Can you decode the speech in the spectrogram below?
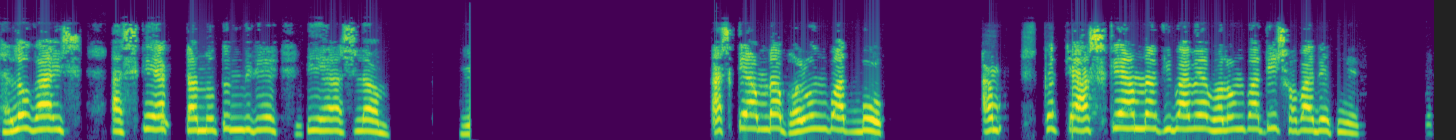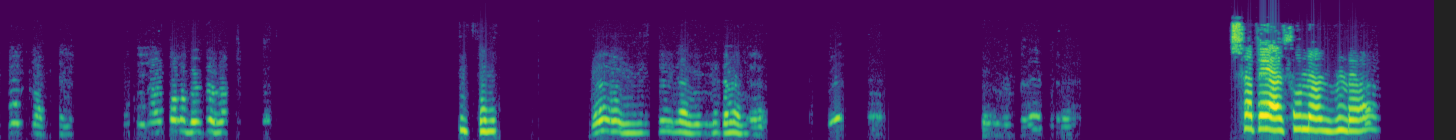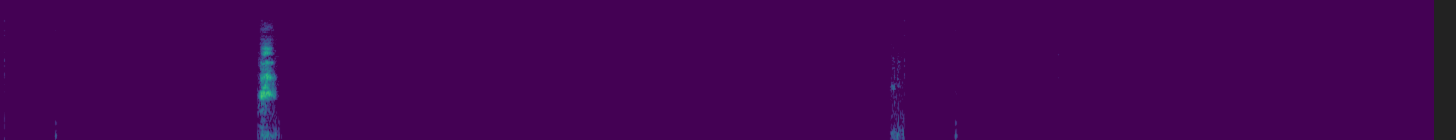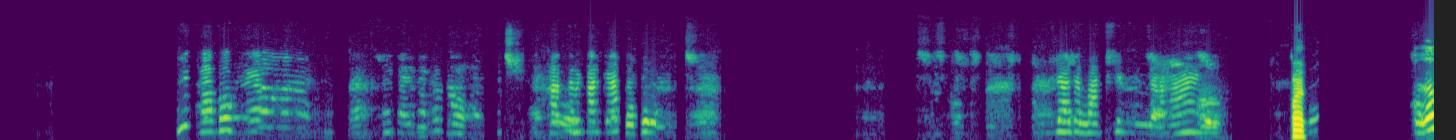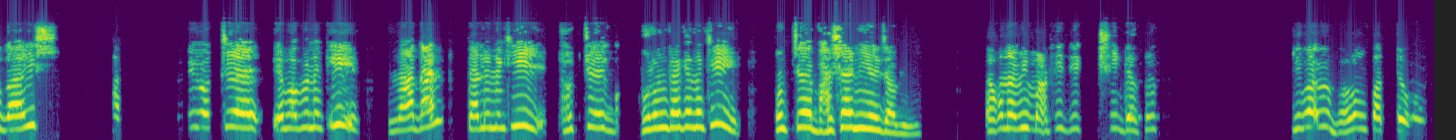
Hello guys আজকে একটা নতুন ভিডিও আসলাম। আজকে আমরা ভলং পাতবো। আজকে আমরা কীভাবে ভলং পাতি সবাই দেখবে? সাথে আসুন আমরা। হ্যালো গাইস হচ্ছে এভাবে নাকি না দেন, তাহলে নাকি হচ্ছে ভলংটাকে নাকি হচ্ছে ভাষায় নিয়ে যাবে। এখন আমি মাটি দিচ্ছি দেখো। কীভাবে ভলং পাততে হয়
